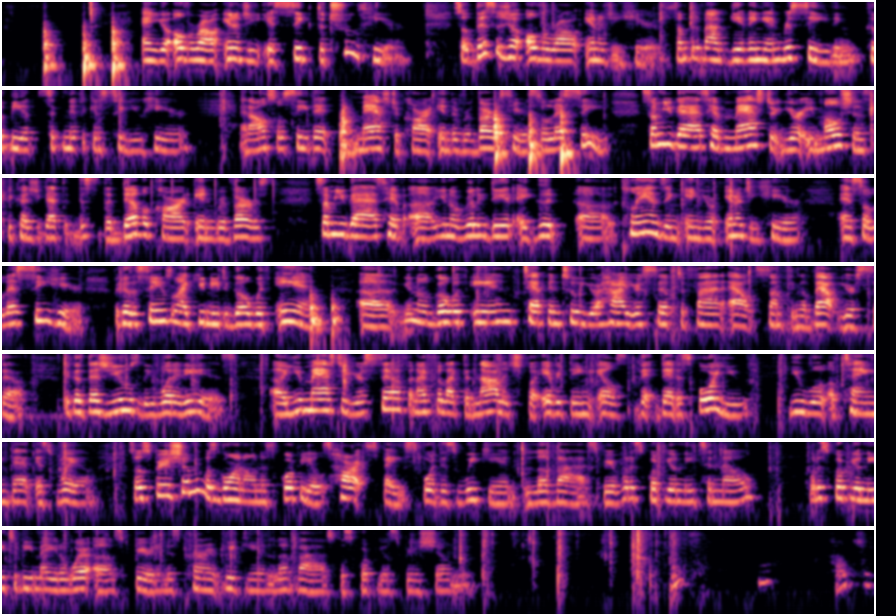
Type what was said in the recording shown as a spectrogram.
and your overall energy is seek the truth here. So this is your overall energy here. Something about giving and receiving could be of significance to you here. And I also see that master card in the reverse here. So let's see. Some of you guys have mastered your emotions because you got the, this is the devil card in reverse. Some of you guys have, uh, you know, really did a good uh, cleansing in your energy here. And so let's see here because it seems like you need to go within uh, you know, go within, tap into your higher self to find out something about yourself because that's usually what it is. Uh, you master yourself, and I feel like the knowledge for everything else that, that is for you, you will obtain that as well. So, Spirit, show me what's going on in Scorpio's heart space for this weekend. Love vibes, Spirit. What does Scorpio need to know? What does Scorpio need to be made aware of, Spirit, in this current weekend? Love vibes for Scorpio, Spirit. Show me. culture.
